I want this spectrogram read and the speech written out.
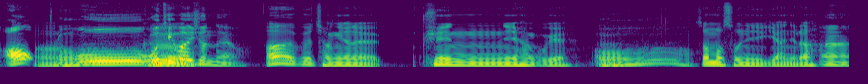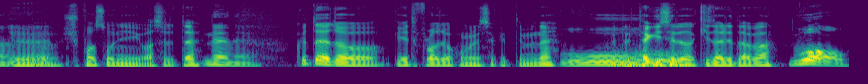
어, 어. 오, 그- 어떻게 받으셨나요? 아 그 작년에 Queen이 한국에 그 오. Summer Sonic이 아니라 어. 예. 그 Super Sonic 왔을 때 네네. 그때 저 Gate Flowers 공연했었기 때문에 오. 그때 대기실에서 기다리다가 와우.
